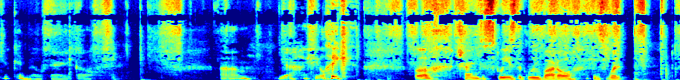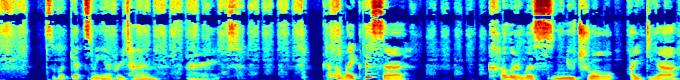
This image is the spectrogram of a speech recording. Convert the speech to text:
you can move. There you go. Um, yeah, I feel like ugh, trying to squeeze the glue bottle is what is what gets me every time. All right. Kind of like this uh, colorless neutral idea.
